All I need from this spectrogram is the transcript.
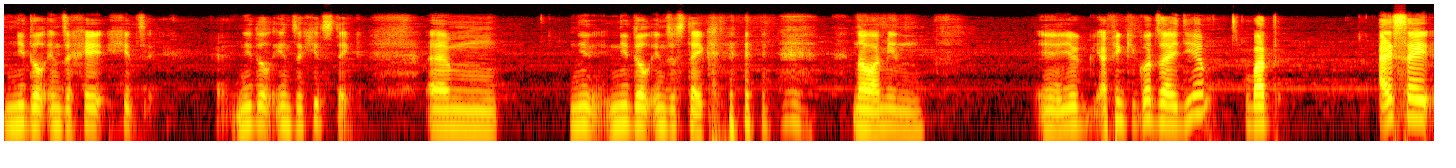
needle in the hit needle in the heat stake. Um, needle in the stake. No I mean you I think you got the idea but I say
